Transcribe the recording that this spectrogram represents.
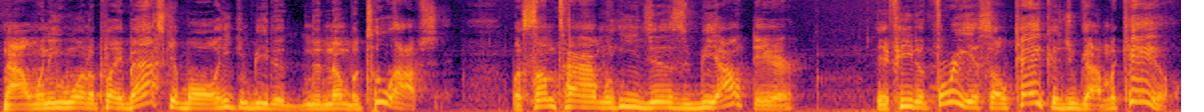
Now when he want to play basketball he can be the, the number two option. But sometime when he just be out there, if he the three, it's okay because you got Mikal.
